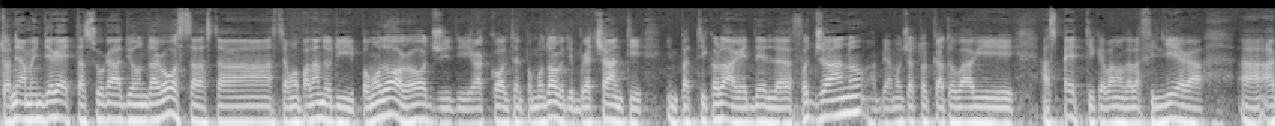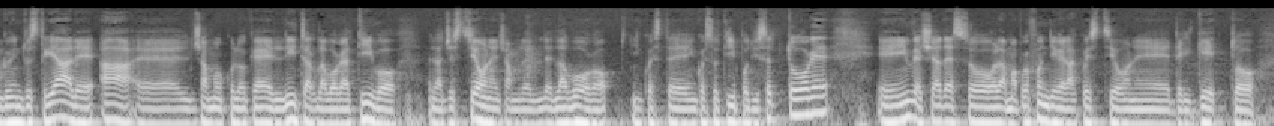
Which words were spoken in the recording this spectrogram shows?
Torniamo in diretta su Radio Onda Rossa, sta, stiamo parlando di pomodoro, oggi di raccolta del pomodoro, di braccianti in particolare del Foggiano, abbiamo già toccato vari aspetti che vanno dalla filiera agroindustriale a eh, diciamo, quello che è l'iter lavorativo, la gestione diciamo, del, del, lavoro in, queste, in, questo tipo di settore. E invece adesso vogliamo approfondire la questione del ghetto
